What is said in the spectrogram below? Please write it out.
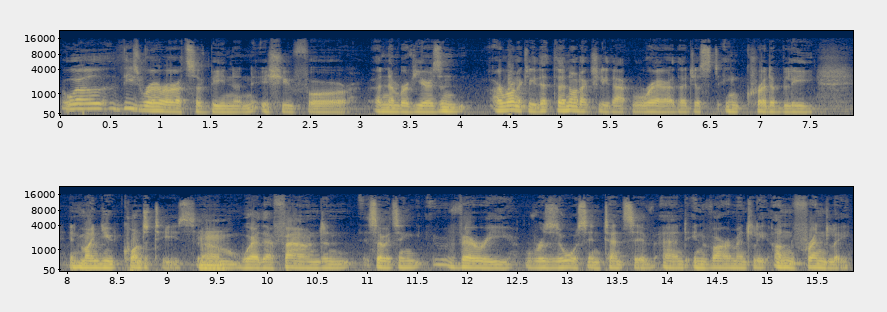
Well, these rare earths have been an issue for a number of years, and ironically, that they're not actually that rare. They're just incredibly in minute quantities um, mm. where they're found, and so it's very resource intensive and environmentally unfriendly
